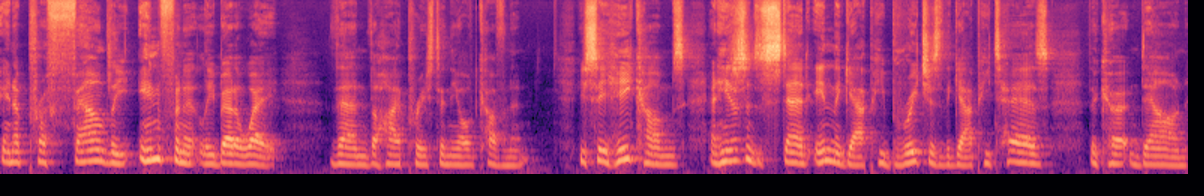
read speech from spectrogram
in a profoundly, infinitely better way than the high priest in the old covenant. You see, he comes and he doesn't stand in the gap, he breaches the gap, he tears the curtain down,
